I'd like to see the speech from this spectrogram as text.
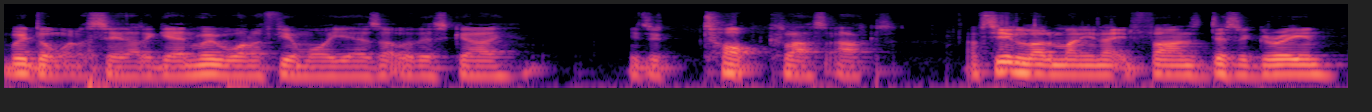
We don't want to see that again. We want a few more years out of this guy. He's a top class act. I've seen a lot of Man United fans disagreeing,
